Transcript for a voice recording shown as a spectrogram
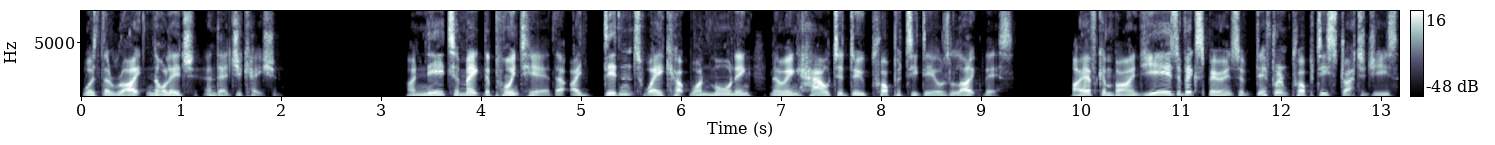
was the right knowledge and education. I need to make the point here that I didn't wake up one morning knowing how to do property deals like this. I have combined years of experience of different property strategies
